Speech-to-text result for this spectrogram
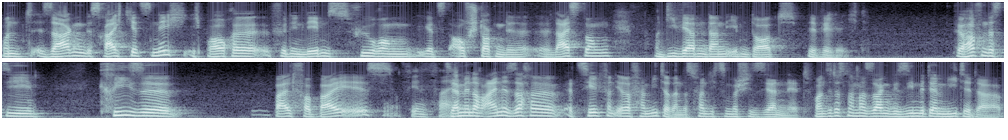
und sagen, es reicht jetzt nicht, ich brauche für den Lebensführung jetzt aufstockende äh, Leistungen und die werden dann eben dort bewilligt. Wir hoffen, dass die Krise bald vorbei ist. Auf jeden Fall. Sie haben mir noch eine Sache erzählt von Ihrer Vermieterin. Das fand ich zum Beispiel sehr nett. Wollen Sie das nochmal sagen, wie Sie mit der Miete da?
